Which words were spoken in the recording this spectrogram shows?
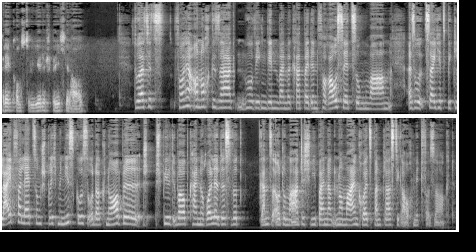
rekonstruieren, sprich erhalten. Du hast jetzt vorher auch noch gesagt, nur wegen den, weil wir gerade bei den Voraussetzungen waren. Also sage ich jetzt Begleitverletzung, sprich Meniskus oder Knorpel spielt überhaupt keine Rolle. Das wird ganz automatisch wie bei einer normalen Kreuzbandplastik auch mitversorgt.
